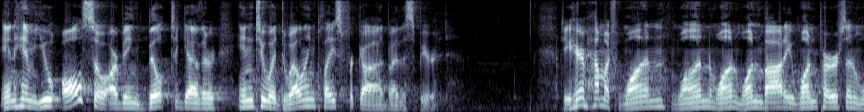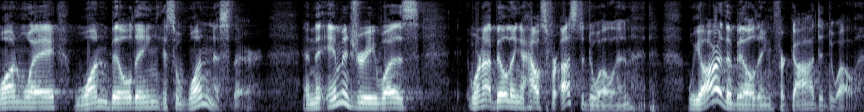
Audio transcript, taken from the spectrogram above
In him you also are being built together into a dwelling place for God by the Spirit. Do you hear how much one, one, one, one body, one person, one way, one building? It's a oneness there. And the imagery was we're not building a house for us to dwell in, we are the building for God to dwell in.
